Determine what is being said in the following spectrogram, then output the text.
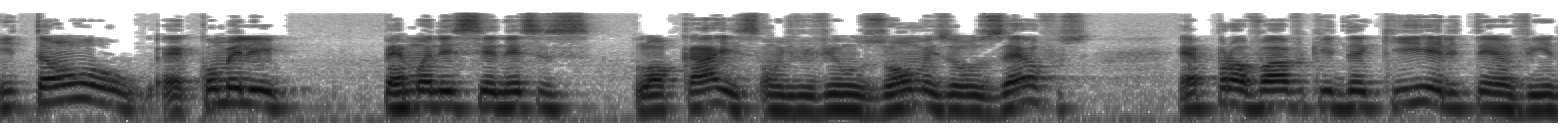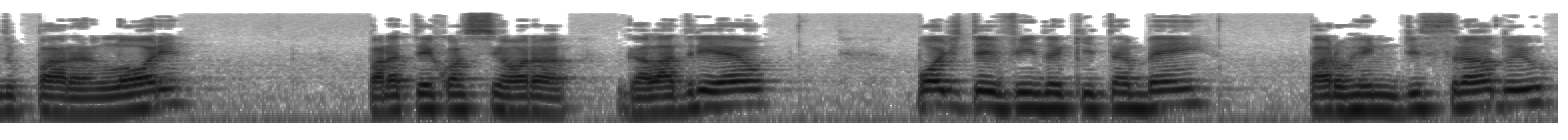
Então, é, como ele permanecia nesses locais onde viviam os homens ou os elfos, é provável que daqui ele tenha vindo para Lórien, para ter com a senhora Galadriel. Pode ter vindo aqui também para o reino de Thranduil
